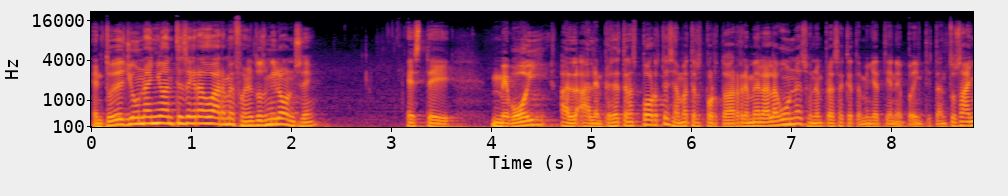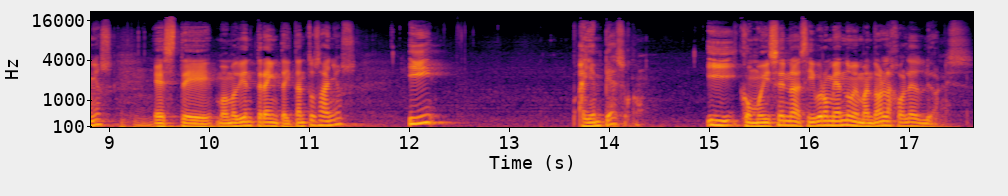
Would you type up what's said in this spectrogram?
Entonces yo un año antes de graduarme, fue en el 2011, este, me voy a la, empresa de transporte, se llama Transportadora Reme de la Laguna, es una empresa que también ya tiene veintitantos años, este, más bien treinta y tantos años, y ahí empiezo. Y como dicen así bromeando, me mandaron la jola de los leones.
